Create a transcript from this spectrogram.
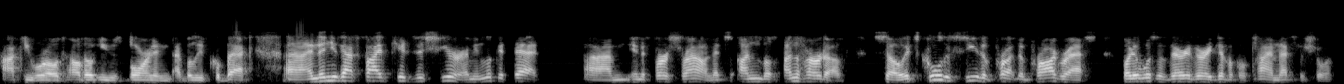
hockey world, although he was born in I believe Quebec. Uh, and then you got five kids this year. I mean look at that um, in the first round. That's un- unheard of. So it's cool to see the pro- the progress, but it was a very very difficult time. That's for sure.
